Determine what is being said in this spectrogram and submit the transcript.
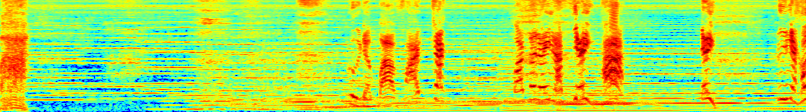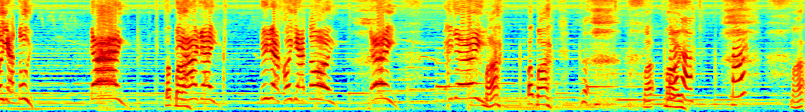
Bà. Người đàn bà phản trắc Bà tới đây làm gì? Hả? Đi. Đi ra khỏi nhà tôi. Đi. Bác Đi ba ra đây. Đi ra khỏi nhà tôi. Đi. Đi đi. Má Bác ba Má Má ơi. Bác à Bác Má.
